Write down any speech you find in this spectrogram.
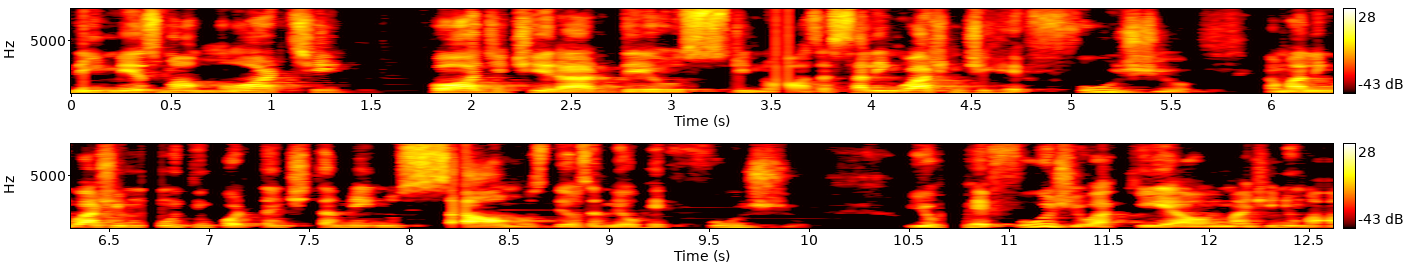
nem mesmo a morte, pode tirar Deus de nós. Essa linguagem de refúgio é uma linguagem muito importante também nos Salmos. Deus é meu refúgio. E o refúgio aqui é, imagine uma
